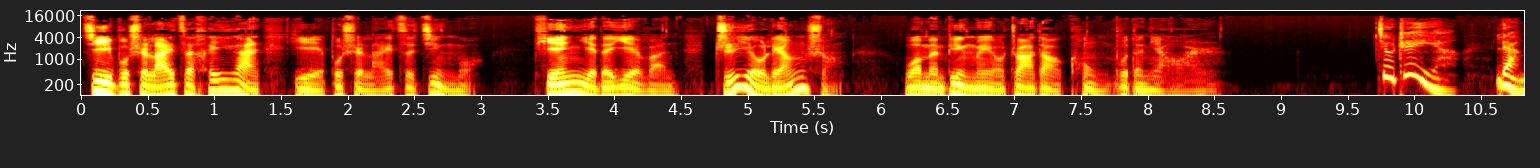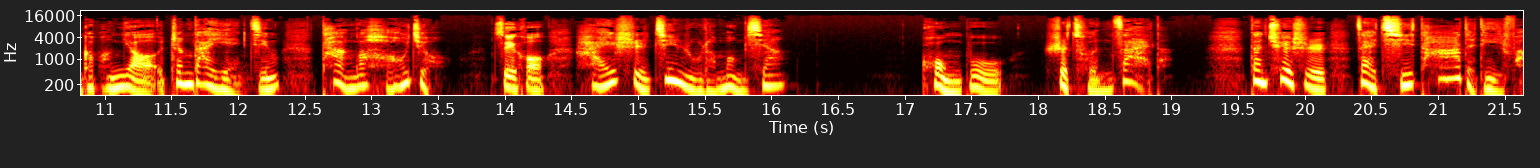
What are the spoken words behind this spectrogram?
既不是来自黑暗，也不是来自静默。田野的夜晚只有凉爽，我们并没有抓到恐怖的鸟儿。就这样，两个朋友睁大眼睛躺了好久。最后还是进入了梦乡。恐怖是存在的，但却是在其他的地方。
